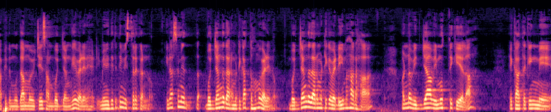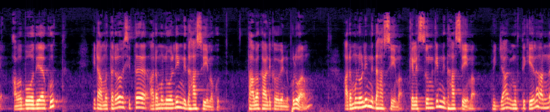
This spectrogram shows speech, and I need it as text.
අපි තුමු ධම්මවිචේ සම්බොජ්ජංගේ වැඩෙන හැටි. මේ විදිහට ඉතින් විස්තර කරනවා. ඊට පස්සේ මේ බොජ්ජංග ධර්ම ටිකත් ඔහොම වැඩෙනවා. බොජ්ජංග ධර්ම ටික වැඩිම හරහා ඔන්න විඥා විමුක්ති කියලා එක අතකින් මේ අවබෝධයකුත් ඊට අමතරව සිත අරමුණු වලින් නිදහස් වීමකුත් తాවකාලිකව වෙන්න පුළුවන්. අරමුණු වලින් නිදහස් වීමක්, කෙලෙස්සුන්ගෙන් නිදහස් වීමක්. විඥා විමුක්ති කියලා අන්න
